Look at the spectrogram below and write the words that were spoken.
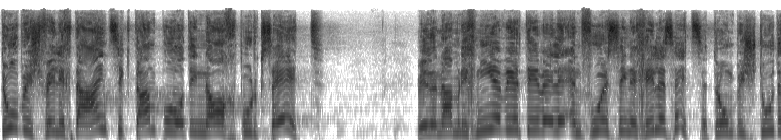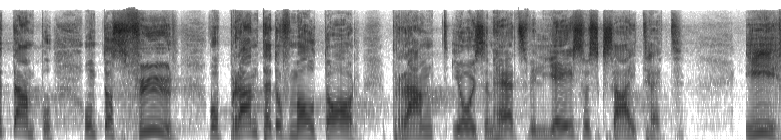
Du bist vielleicht der einzige Tempel, der dein Nachbar sieht. Weil er nämlich nie wird dir einen Fuß in eine Kille setzen. Darum bist du der Tempel. Und das Feuer, das brennt hat auf dem Altar, brennt in unserem Herz, weil Jesus gesagt hat, ich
